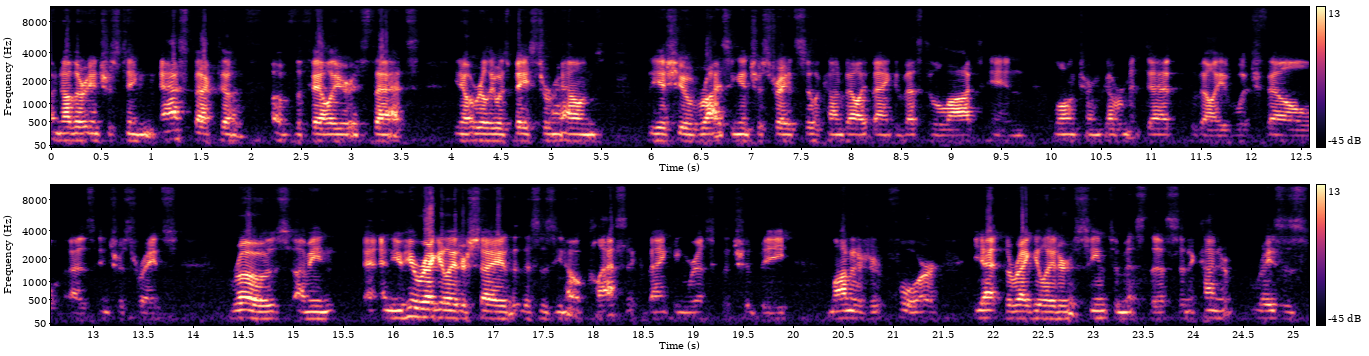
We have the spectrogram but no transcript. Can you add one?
another interesting aspect of of the failure is that you know it really was based around the issue of rising interest rates, Silicon Valley Bank invested a lot in long-term government debt, the value of which fell as interest rates rose. I mean, and you hear regulators say that this is, you know, classic banking risk that should be monitored for. Yet the regulators seem to miss this, and it kind of raises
